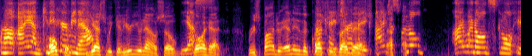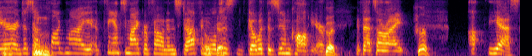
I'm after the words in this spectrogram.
Uh, I am. Can you Okay. hear me now? Yes, we can hear you now. So Yes. go ahead. Respond to any of the Okay, questions I've terrific. asked. I just went old. I went old school here and just unplugged my fancy microphone and stuff, and we'll just go with the Zoom call here. Good. If that's all right. Sure. Uh, yes.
